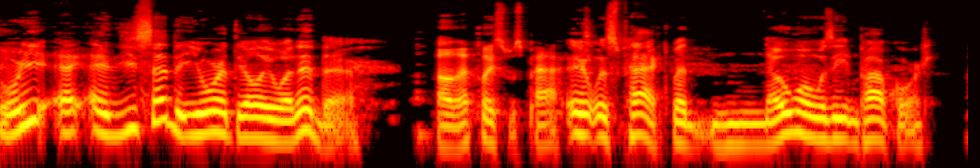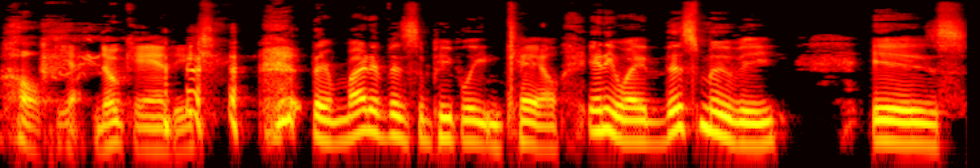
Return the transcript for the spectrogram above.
Were you, and you said that you weren't the only one in there. Oh, that place was packed. It was packed, but no one was eating popcorn. oh, yeah, no candy. there might have been some people eating kale. Anyway, this movie is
